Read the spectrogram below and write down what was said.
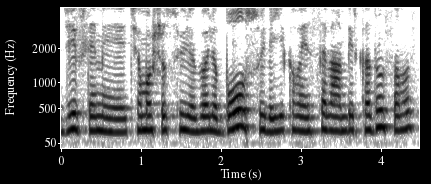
ciflemeyi, çamaşır suyuyla böyle bol suyla yıkamayı seven bir kadınsanız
